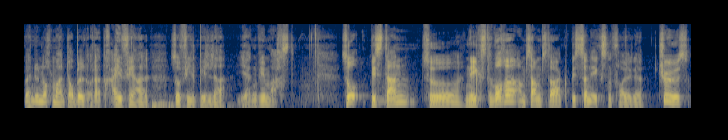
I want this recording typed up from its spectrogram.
wenn du nochmal doppelt oder dreiviermal so viel Bilder irgendwie machst. So, bis dann zur nächsten Woche am Samstag, bis zur nächsten Folge. Tschüss!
